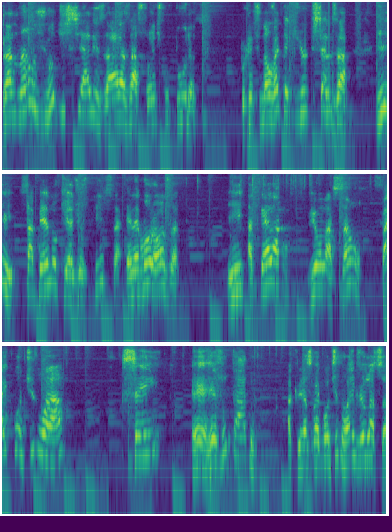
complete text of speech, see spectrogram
para não judicializar as ações futuras. Porque senão vai ter que judicializar. E sabendo que a justiça ela é morosa. E aquela violação vai continuar sem é, resultado a criança vai continuar em violação,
